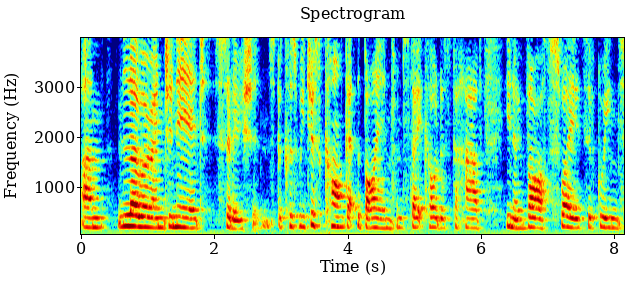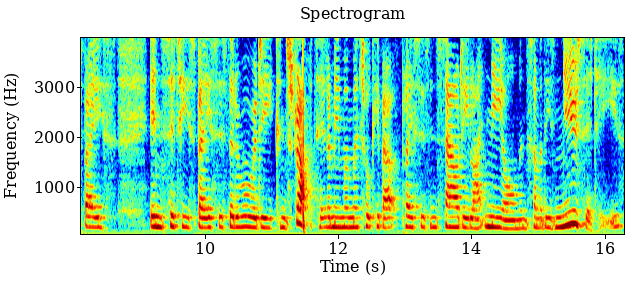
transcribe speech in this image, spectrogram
um, lower engineered solutions because we just can't get the buy-in from stakeholders to have you know vast swathes of green space in city spaces that are already constructed. I mean when we're talking about places in Saudi like Neom and some of these new cities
